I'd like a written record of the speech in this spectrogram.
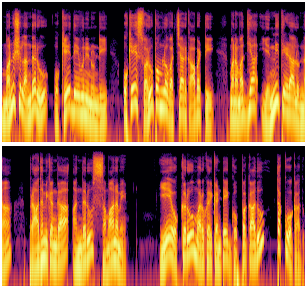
మనుషులందరూ ఒకే దేవుని నుండి ఒకే స్వరూపంలో వచ్చారు కాబట్టి మన మధ్య ఎన్ని తేడాలున్నా ప్రాథమికంగా అందరూ సమానమే. ఏ ఒక్కరూ మరొకరికంటే గొప్ప కాదు తక్కువ కాదు.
